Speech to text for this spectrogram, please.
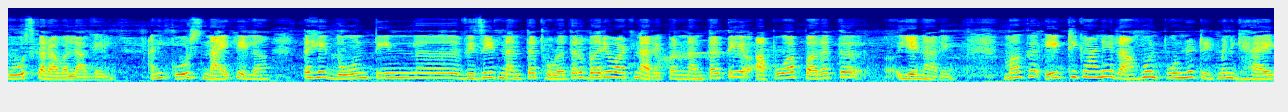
कोर्स करावा लागेल. आणि कोर्स नाही केलं तर हे दोन तीन व्हिजिट नंतर थोडं तर बरे वाटणार आहे पण नंतर ते आपोआप परत येणार. आहे मग एक ठिकाणी राहून पूर्ण ट्रीटमेंट घ्याय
